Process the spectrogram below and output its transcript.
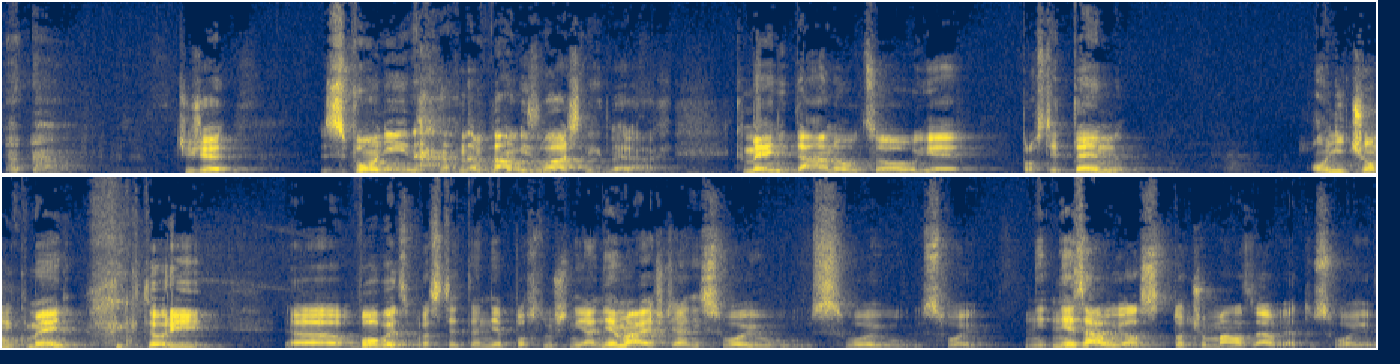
Čiže zvoní na, na veľmi zvláštnych dverách. Kmeň Dánovcov je proste ten o ničom kmeň, ktorý vôbec proste ten neposlušný a nemá ešte ani svoju, svoju, svoj, ne, nezaujal to, čo mal zaujať, tu svoje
